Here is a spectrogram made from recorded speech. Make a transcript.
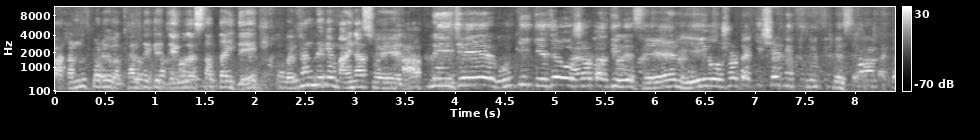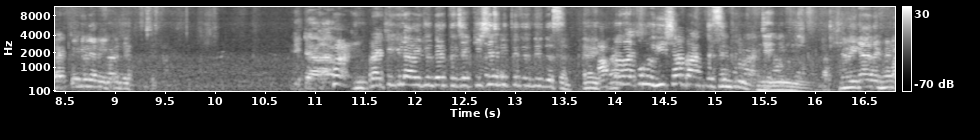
পাঠানোর পরে ওখান থেকে যেগুলো সাপ্লাই দেয়, ওইখান থেকে মাইনাস হয়ে। আপনি যে রুগীকে যে ওষুধটা দিতেছেন, এই ওষুধটা কিসের ভিত্তিতে দিতেছেন প্র্যাকটিক্যালি আমি দেখতেছি এটা প্র্যাকটিক্যালি আমি একটু দেখতেছি কিসের ভিত্তিতে দিতেছেন আপনারা কোনো হিসাব রাখতেছেন কি জি হ্যাঁ হ্যাঁ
